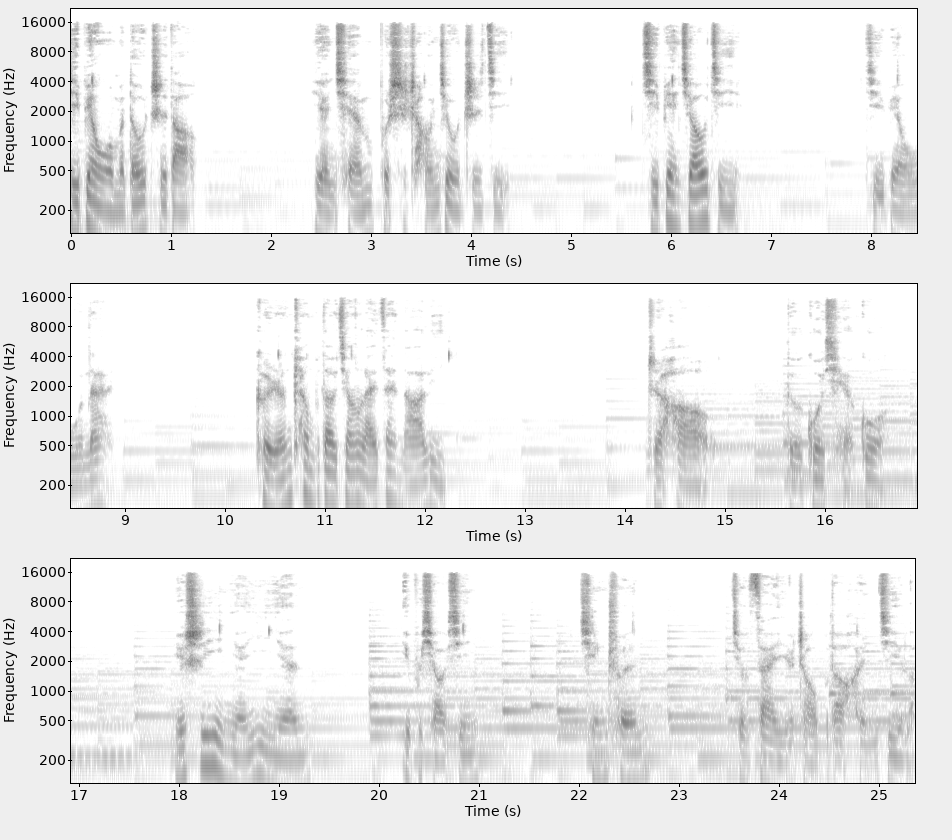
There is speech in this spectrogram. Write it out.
即便我们都知道，眼前不是长久之计。即便焦急，即便无奈，可仍看不到将来在哪里，只好得过且过。于是，一年一年，一不小心，青春就再也找不到痕迹了。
